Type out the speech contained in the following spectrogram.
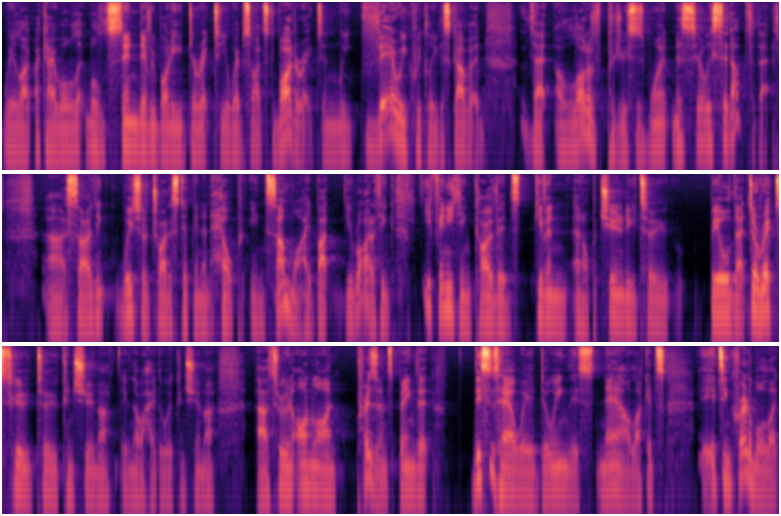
we're like, okay, well, we'll send everybody direct to your websites to buy direct. And we very quickly discovered that a lot of producers weren't necessarily set up for that. Uh, so I think we sort of try to step in and help in some way. But you're right. I think if anything, COVID's given an opportunity to build that direct to, to consumer, even though I hate the word consumer, uh, through an online presence, being that this is how we're doing this now. Like it's it's incredible. Like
